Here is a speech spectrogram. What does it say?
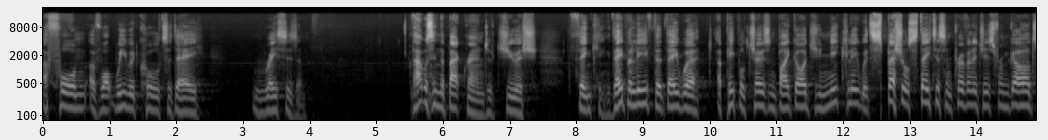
a form of what we would call today racism. That was in the background of Jewish thinking. They believed that they were a people chosen by God uniquely with special status and privileges from God,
